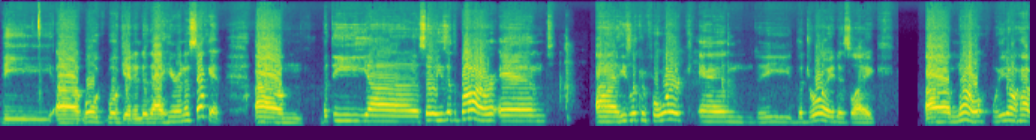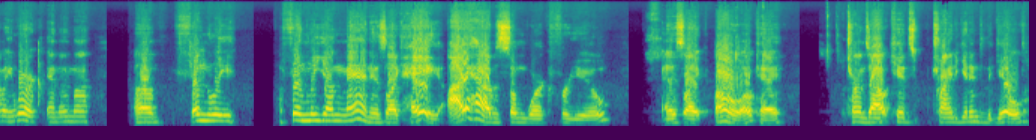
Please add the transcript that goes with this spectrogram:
the uh, we'll we'll get into that here in a second. Um, but the uh, so he's at the bar and uh, he's looking for work, and the the droid is like, um, "No, we don't have any work." And then the um, friendly a friendly young man is like, "Hey, I have some work for you," and it's like, "Oh, okay." Turns out, kids trying to get into the guild,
